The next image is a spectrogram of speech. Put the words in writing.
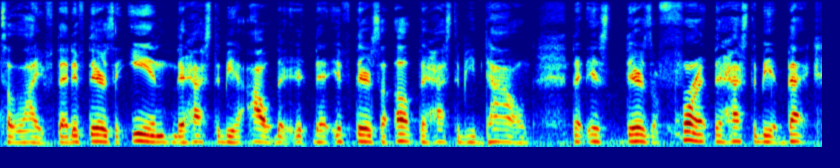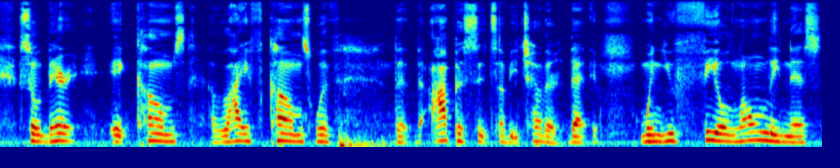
to life. That if there's an in, there has to be an out. That, that if there's an up, there has to be down. That if there's a front, there has to be a back. So there it comes. Life comes with the, the opposites of each other. That when you feel loneliness,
